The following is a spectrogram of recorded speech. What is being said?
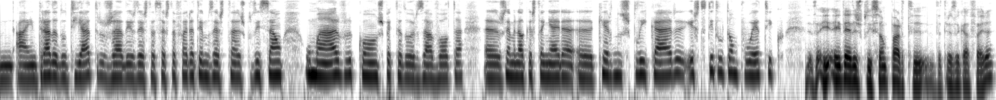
um, à entrada do teatro, já desde esta sexta-feira temos esta exposição Uma Árvore com espectadores à volta. Uh, José Manuel Castanheira uh, quer nos explicar este título tão poético. A, a ideia da exposição parte da Teresa Cafeira,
